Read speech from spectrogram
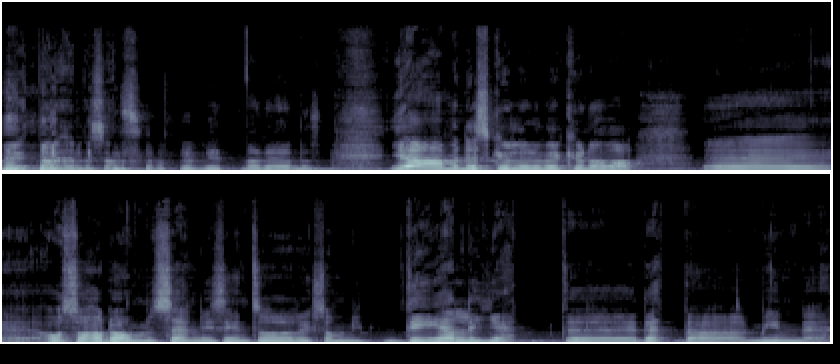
vittnade händelsen. Som bevittnade hennes. Ja men det skulle det väl kunna vara. Eh, och så har de sen i sin tur liksom delgett eh, detta minne.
